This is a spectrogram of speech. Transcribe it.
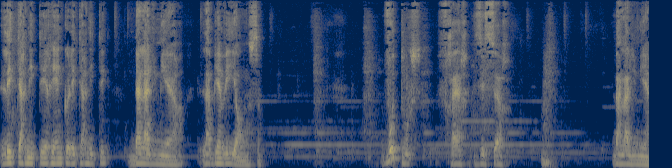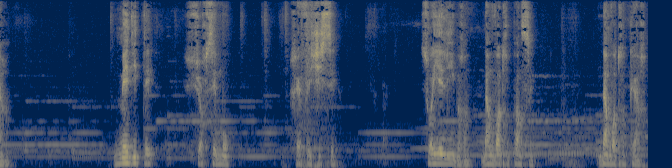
l'éternité, rien que l'éternité, dans la lumière, la bienveillance. Vous tous, frères et sœurs, dans la lumière, méditez sur ces mots, réfléchissez. Soyez libre dans votre pensée, dans votre cœur.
